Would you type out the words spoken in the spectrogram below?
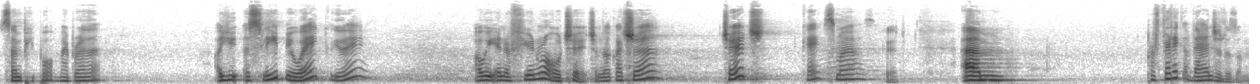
Some people, my brother. Are you asleep? You awake? You there? Are we in a funeral or church? I'm not quite sure. Church? Okay, smiles. Good. Um, prophetic evangelism.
